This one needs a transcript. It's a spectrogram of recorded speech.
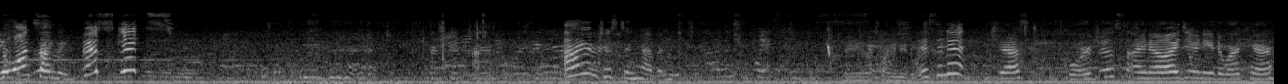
You want some biscuits? I am just in heaven. Hey, that's why you need to Isn't it just gorgeous? I know I do need to work here.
